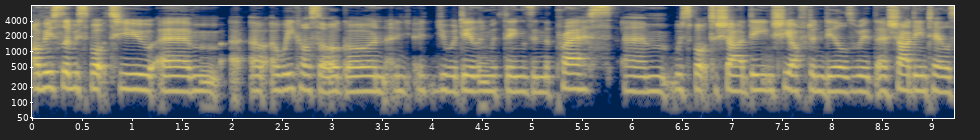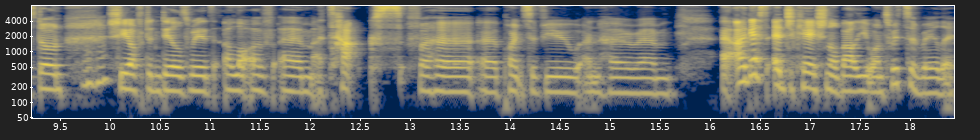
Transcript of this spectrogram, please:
obviously, we spoke to you um, a, a, week or so ago, and you were dealing with things in the press. Um, we spoke to Shardine. She often deals with uh, Shardine Taylor Stone. Mm-hmm. She often deals with a lot of um, attacks for her uh, points of view and her um, I guess educational value on Twitter really.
